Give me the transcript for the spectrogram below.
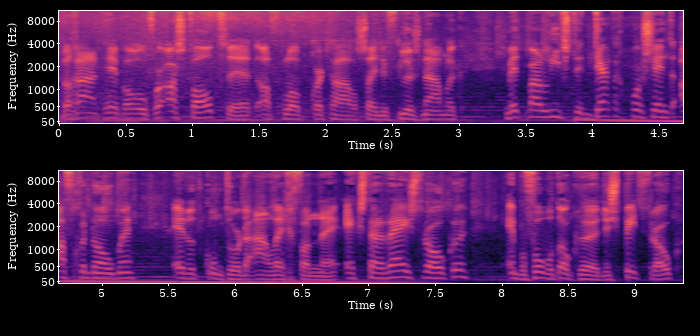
We gaan het hebben over asfalt. Het afgelopen kwartaal zijn de files namelijk met maar liefst 30% afgenomen. En dat komt door de aanleg van eh, extra rijstroken en bijvoorbeeld ook eh, de spitsstrook.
